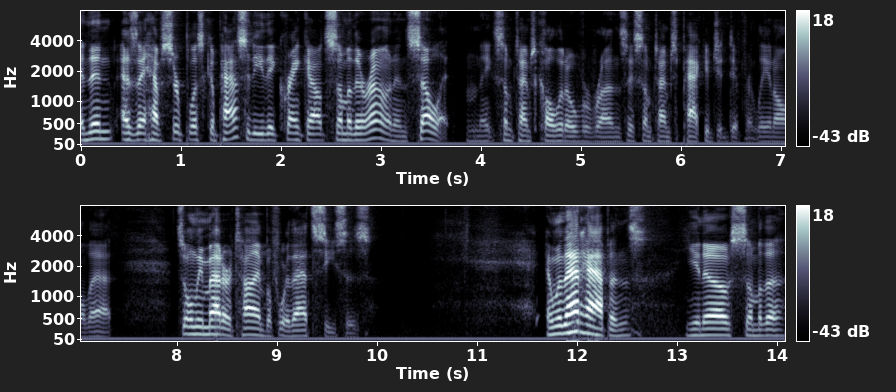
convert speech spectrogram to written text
And then as they have surplus capacity, they crank out some of their own and sell it. And they sometimes call it overruns. They sometimes package it differently and all that. It's only a matter of time before that ceases. And when that happens, you know, some of the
